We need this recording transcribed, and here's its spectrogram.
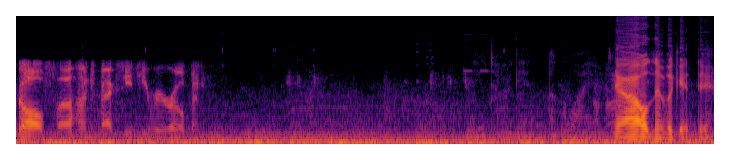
Golf, uh, Hunchback, CT rear open. Yeah, I'll never get there.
